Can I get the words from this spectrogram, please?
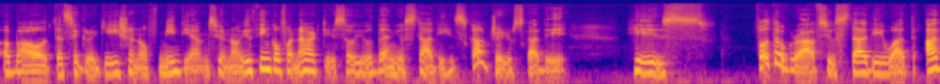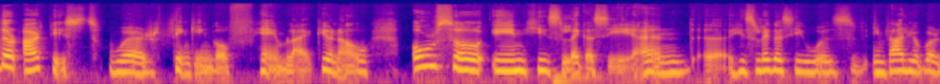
about the segregation of mediums. You know, you think of an artist, so you then you study his sculpture, you study his photographs, you study what other artists were thinking of him, like, you know, also in his legacy. And uh, his legacy was invaluable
